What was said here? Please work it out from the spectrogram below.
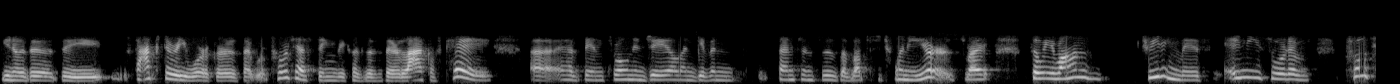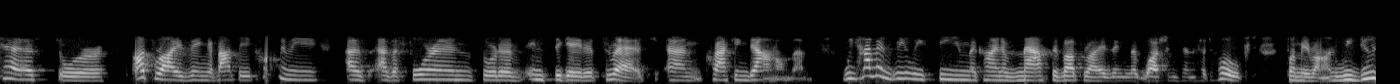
you know, the, the factory workers that were protesting because of their lack of pay uh, have been thrown in jail and given sentences of up to 20 years, right? So Iran's treating this, any sort of protest or uprising about the economy as, as a foreign sort of instigated threat and cracking down on them we haven't really seen the kind of massive uprising that Washington had hoped from Iran. We do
